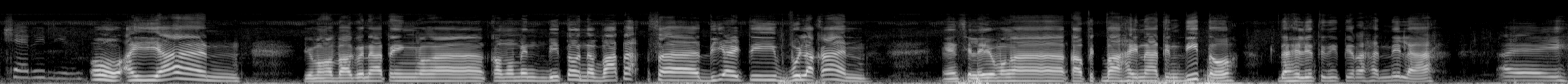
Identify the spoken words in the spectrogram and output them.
Cheryl Lim. Oh, ayan! Yung mga bago nating mga kamamen dito na bata sa DRT Bulacan. Ayan sila yung mga kapitbahay natin dito dahil yung tinitirahan nila ay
